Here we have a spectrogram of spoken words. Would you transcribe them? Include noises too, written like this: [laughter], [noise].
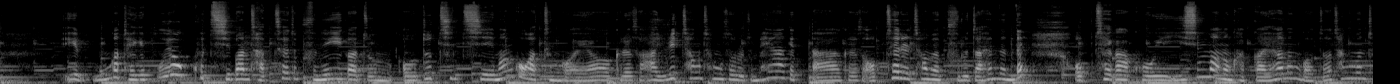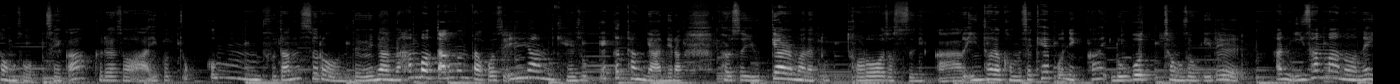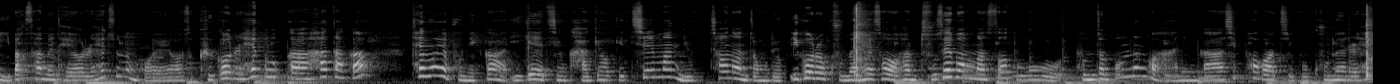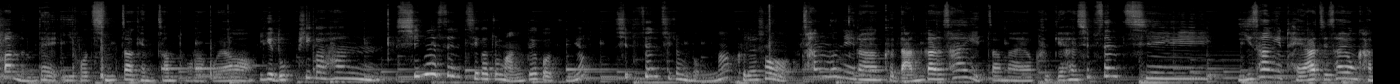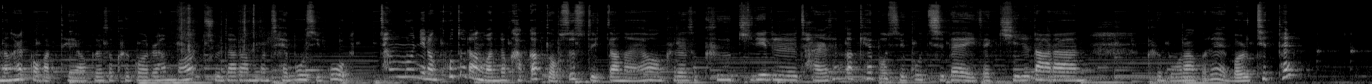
이게 뭔가 되게 뿌옇고 집안 자체도 분위기가 좀 어두침침한 것 같은 거예요. 그래서 아 유리창 청소를 좀 해야겠다. 그래서 업체를 처음에 부르자 했는데 업체가 거의 20만 원 가까이 하는 거죠. 창문 청소 업체가. 그래서 아 이거 조금 부담스러운데 왜냐하면 한 번 닦는다고 해서 1년 계속 깨끗한 게 아니라 벌써 6개월 만에 또 더러워졌으니까 인터넷 검색해 보니까 로봇 청소기를 한 2, 3만 원에 2박 3일 대여를 해주는 거예요. 그래서 그거를 해볼까 하다가 테무에 보니까 이게 지금 가격이 7만 6천 원 정도. 이거를 구매해서 한 두세 번만 써도 본전 뽑는 거 아닌가 싶어가지고 구매를 해봤는데 이거 진짜 괜찮더라고요. 이게 높이가 한 11cm가 좀 안 되거든요? 10cm 좀 넘나? 그래서 창문이랑 그 난간 사이 있잖아요. 그게 한 10cm 이상이 돼야지 사용 가능할 것 같아요. 그래서 그거를 한번 줄자로 한번 재보시고 창문이랑 코드랑 완전 가깝게 없을 수도 있잖아요. 그래서 그 길이를 잘 생각해 보시고 집에 이제 길다란 그 뭐라 그래 멀티탭?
